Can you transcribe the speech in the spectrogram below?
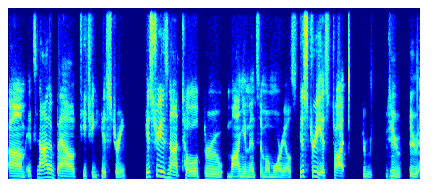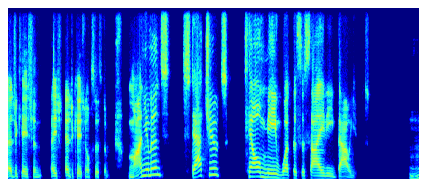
Um, it's not about teaching history. History is not told through monuments and memorials. History is taught through through, through education educational system. Monuments Statutes tell me what the society values. Mm-hmm.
